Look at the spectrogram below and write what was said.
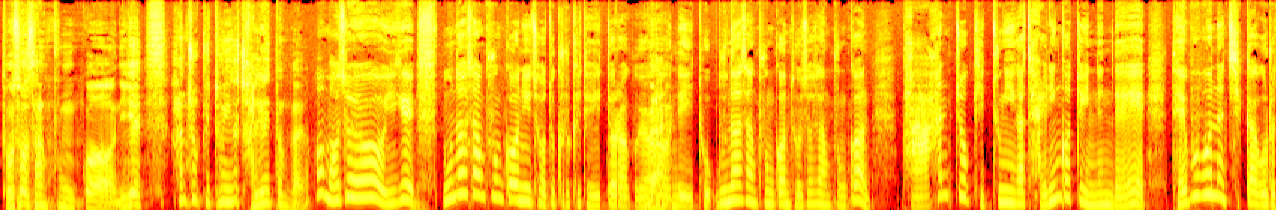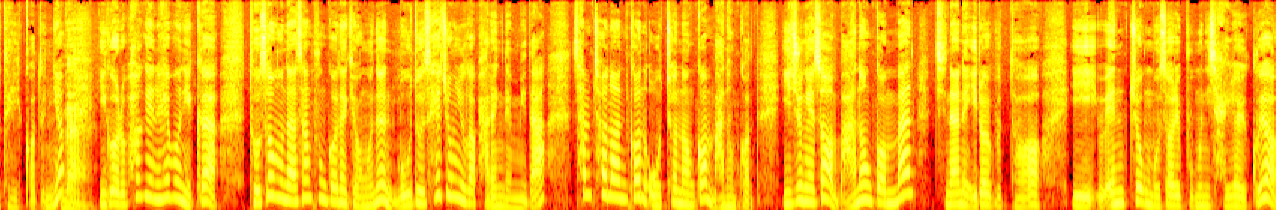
도서 상품권 이게 한쪽 귀퉁이가 잘려 있던가요? 어, 맞아요. 이게 문화 상품권이 저도 그렇게 돼 있더라고요. 음. 네. 근데 이 도- 문화 상품권, 도서 상품권 다 한쪽 귀퉁이가 잘린 것도 있는데 대부분은 직각으로 돼 있거든요. 네. 이거를 확인을 해 보니까 도서 문화 상품권의 경우는 모두 세 종류가 발행됩니다. 3,000원권, 5,000원권, 만 원권. 이 중에서 만 원권만 지난해 1월부터 이 왼쪽 모서리 부분이 잘려 있고요.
